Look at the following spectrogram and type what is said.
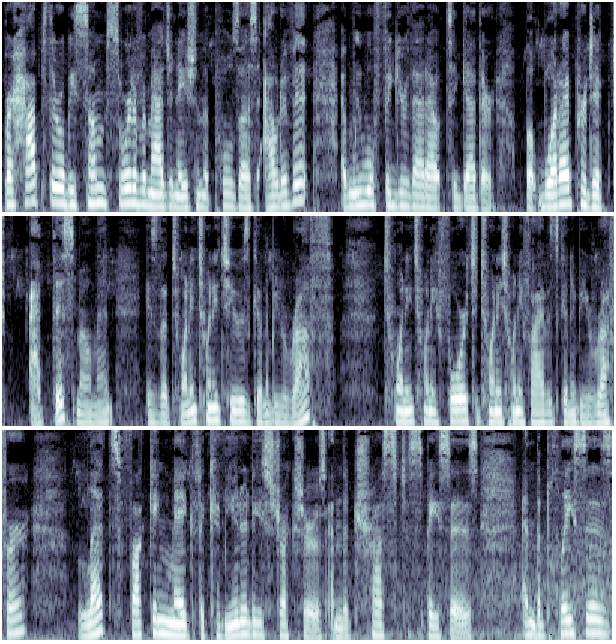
Perhaps there will be some sort of imagination that pulls us out of it, and we will figure that out together. But what I predict at this moment is that 2022 is going to be rough. 2024 to 2025 is going to be rougher. Let's fucking make the community structures and the trust spaces and the places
